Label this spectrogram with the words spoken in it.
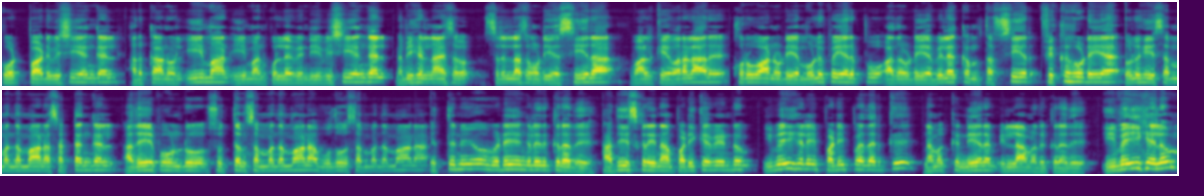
கோட்பாடு விஷயங்கள் அர்கானுல் ஈமான் ஈமான் கொள்ள வேண்டிய விஷயங்கள் நபிகள் நாய ஸல்லல்லாஹுடைய சீரா வாழ்க்கை வரலாறு குர்வானுடைய மொழிபெயர்ப்பு அதனுடைய விளக்கம் தஃப்சீர் ஃபிக்குடைய தொழுகை சம்பந்தமான சட்டங்கள் அதே போன்று சுத்தம் சம்பந்தமான உது சம்பந்தமான எத்தனையோ விடயங்கள் இருக்கிறது. ஹதீஸ்களை நாம் படிக்க வேண்டும். இவைகளை படிப்பதற்கு நமக்கு நேரம் இல்லாமல் இருக்கிறது. இவைகளும்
